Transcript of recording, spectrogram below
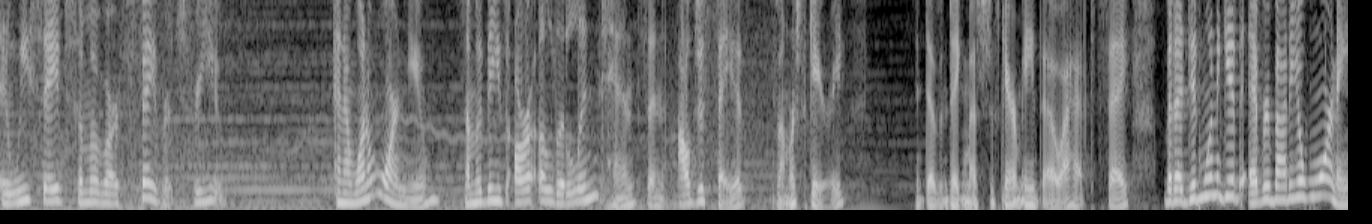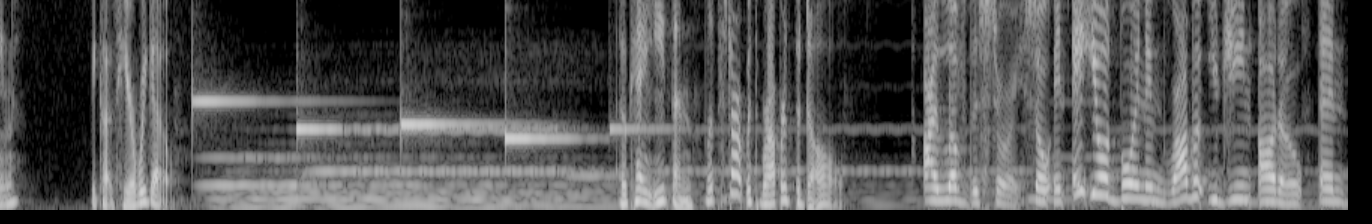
and we saved some of our favorites for you. And I want to warn you, some of these are a little intense, and I'll just say it, some are scary. It doesn't take much to scare me, though, I have to say. But I did want to give everybody a warning because here we go. Okay, Ethan, let's start with Robert the Doll. I love this story. So, an eight year old boy named Robert Eugene Otto, and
